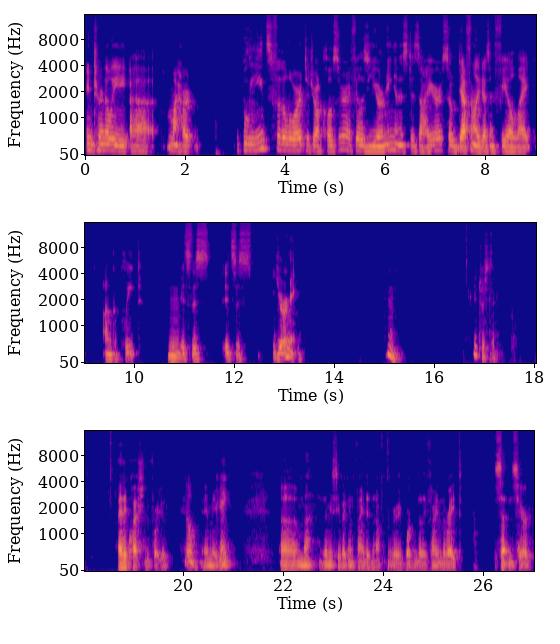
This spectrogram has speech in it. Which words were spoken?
internally, uh, my heart bleeds for the Lord to draw closer. I feel his yearning and his desire. So definitely doesn't feel like I'm complete. Mm. It's this, it's this yearning. Hmm. Interesting. I had a question for you, Oh, and maybe okay. um, let me see if I can find it now. Very important that I find the right sentence here.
